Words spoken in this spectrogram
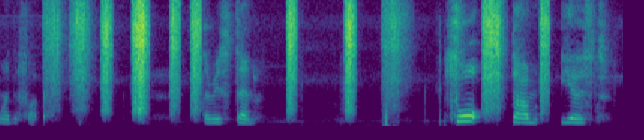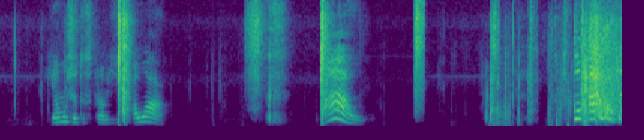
Motherfucker. Tam jest ten. Co tam jest? Ja muszę to sprawdzić. Ała. Au. Skok na bombę!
